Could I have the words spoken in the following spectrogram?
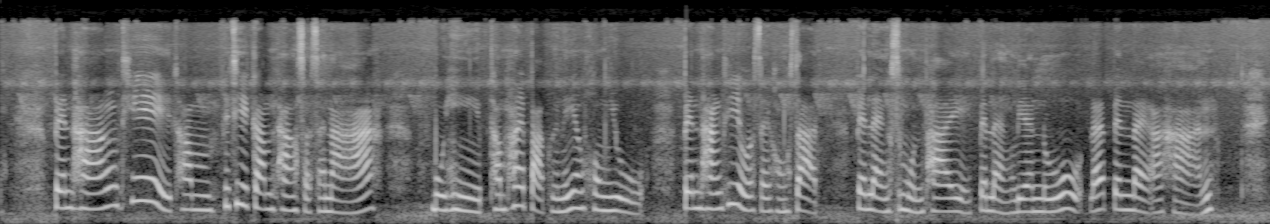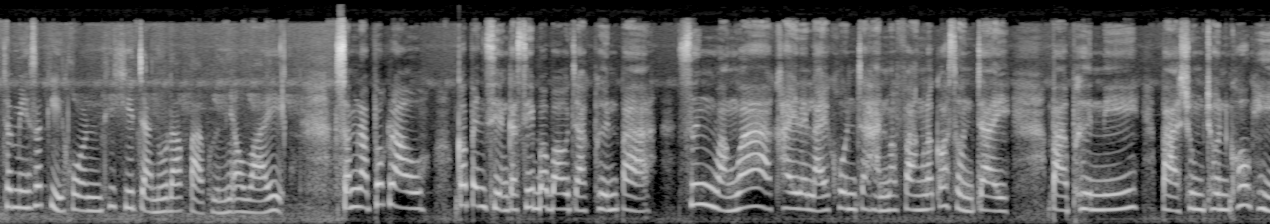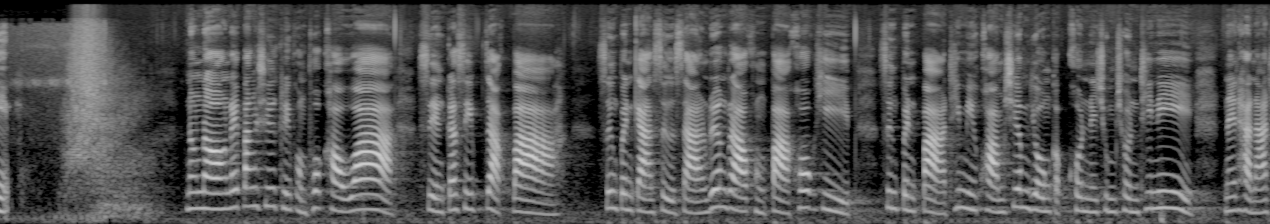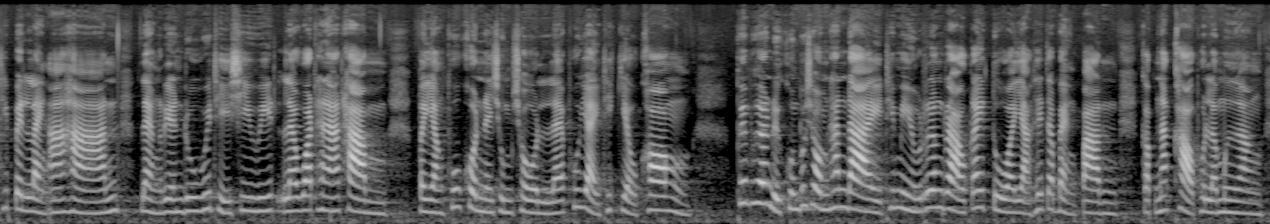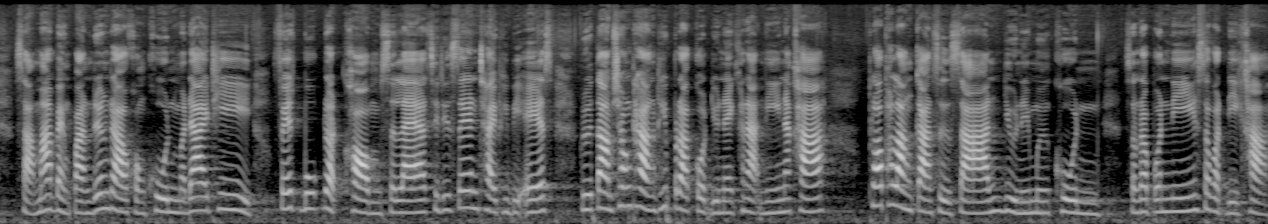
เป็นทั้งที่ทำพิธีกรรมทางศาสนาบูหีบทำให้ป่าผืนนี้ยังคงอยู่ เป็นทั้งที่อยู่อาศัยของสัตว์ เป็นแหล่งสมุนไพรเป็นแหล่งเรียนรู้ และเป็นแหล่งอาหาร จะมีสักกี่คนที่คิดจะอนุรักษ์ป่าผืนนี้เอาไว้สำหรับพวกเราก็เป็นเสียงกระซิบเบาๆจากพื้นป่า ซึ่งหวังว่าใครหลาย ๆ คนจะหันมาฟังแล้วก็สนใจ ป่าพื้นนี้ ป่าชุมชนโคกหีบ น้องๆ ได้ตั้งชื่อคลิปของพวกเขาว่า เสียงกระซิบจากป่า ซึ่งเป็นการสื่อสารเรื่องราวของป่าโคกหีบ ซึ่งเป็นป่าที่มีความเชื่อมโยงกับคนในชุมชนที่นี่ ในฐานะที่เป็นแหล่งอาหาร แหล่งเรียนรู้วิถีชีวิต และวัฒนธรรม ไปยังผู้คนในชุมชน และผู้ใหญ่ที่เกี่ยวข้อง เพื่อนๆ หรือคุณผู้ชมท่านใดที่มีเรื่องราวใกล้ตัวอยากที่จะแบ่งปันกับนักข่าวพลเมือง สามารถแบ่งปันเรื่องราวของคุณมาได้ที่ facebook.com/citizenthaipbs หรือตามช่องทางที่ปรากฏอยู่ในขณะนี้นะคะ เพราะพลังการสื่อสารอยู่ในมือคุณสำหรับวันนี้ สวัสดีค่ะ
